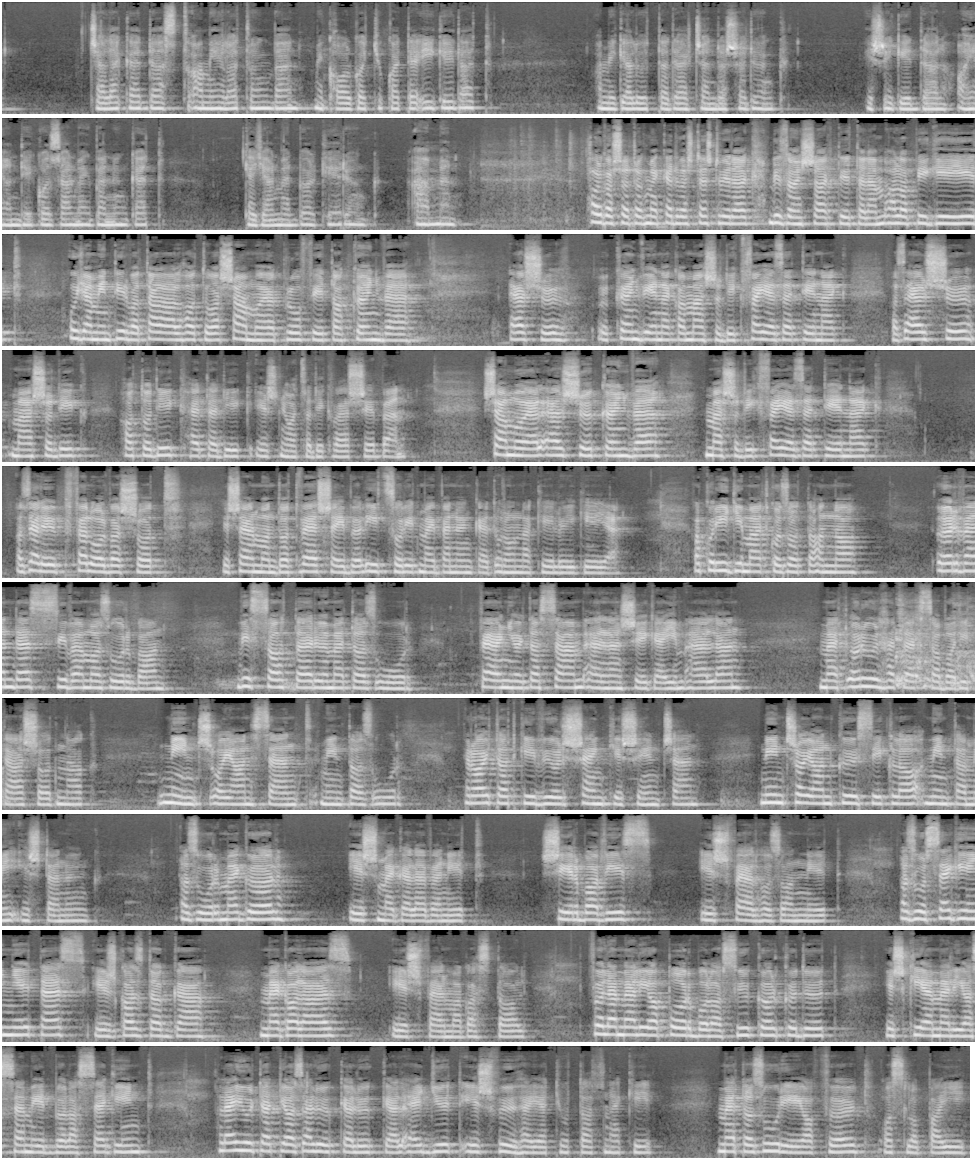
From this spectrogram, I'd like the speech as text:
cselekedd ezt a mi életünkben, míg hallgatjuk a Te igédet, amíg előtted elcsendesedünk, és igéddel ajándékozzál meg bennünket. Kegyelmedből kérünk. Amen. Hallgassatok meg, kedves testvérek, bizonyságtételem alapigéjét, úgy, amint írva található a Sámuel proféta könyve első könyvének a második fejezetének az első, második, hatodik, hetedik és nyolcadik versében. Sámuel első könyve második fejezetének az előbb felolvasott és elmondott verseiből így szólít meg bennünket Urunknak élő igéje. Akkor így imádkozott Anna, örvendez szívem az Úrban, visszaadta erőmet az Úr, felnyílt a szám ellenségeim ellen, mert örülhetek szabadításodnak. Nincs olyan szent, mint az Úr. Rajtad kívül senki sincsen. Nincs olyan kőszikla, mint a mi Istenünk. Az Úr megöl és megelevenít. Sírba visz és felhozonnét. Az Úr szegényé tesz és gazdaggá, megaláz és felmagasztal. Fölemeli a porból a szűkölködőt, és kiemeli a szemétből a szegényt, leülteti az előkelőkkel együtt, és főhelyet juttat neki. Mert az Úré a föld oszlopai,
